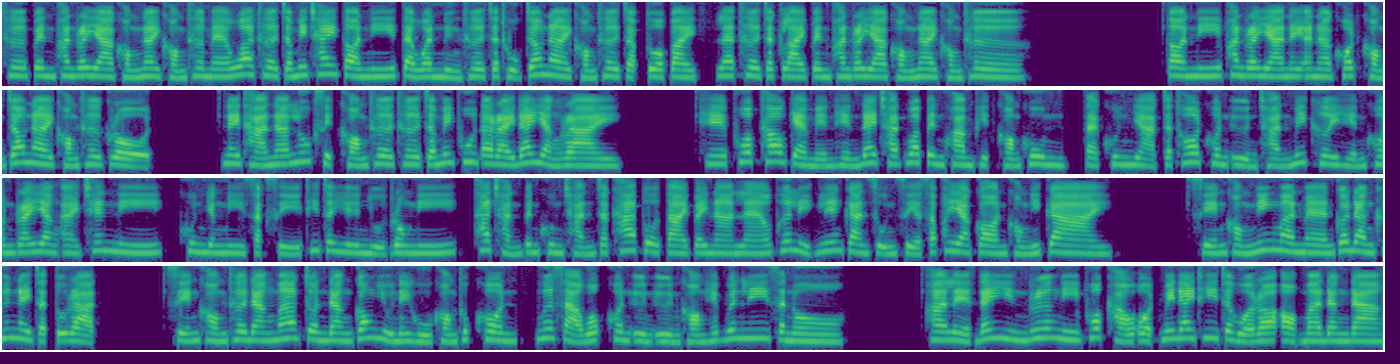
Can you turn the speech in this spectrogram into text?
เธอเป็นภรรยาของนายของเธอแม้ว่าเธอจะไม่ใช่ตอนนี้แต่วันหนึ่งเธอจะถูกเจ้านายของเธอจับตัวไป และเธอจะกลายเป็นภรรยาของนายของเธอ ตอนนี้ภรรยาในอนาคตของเจ้านายของเธอโกรธ ในฐานะลูกศิษย์ของเธอเธอจะไม่พูดอะไรได้อย่างไร เฮ พวกเท่าแก่เหม็นเห็นได้ชัดว่าเป็นความผิดของคุณ แต่คุณอยากจะโทษคนอื่น ฉันไม่เคยเห็นคนไร้ยังอายเช่นนี้ คุณยังมีศักดิ์ศรีที่จะยืนอยู่ตรงนี้ ถ้าฉันเป็นคุณฉันจะฆ่าตัวตายไปนานแล้วเพื่อหลีกเลี่ยงการสูญเสียทรัพยากรของนิกาย เสียงของนิ่งมานแมนก็ดังขึ้นในจัตุรัส เสียงของเธอดังมากจนดังก้องอยู่ในหูของทุกคน เมื่อสาวกคนอื่นๆของเฮเวนลี่สโนพาเลตได้ยินเรื่องนี้พวกเขาอดไม่ได้ที่จะหัวเราะออกมาดัง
